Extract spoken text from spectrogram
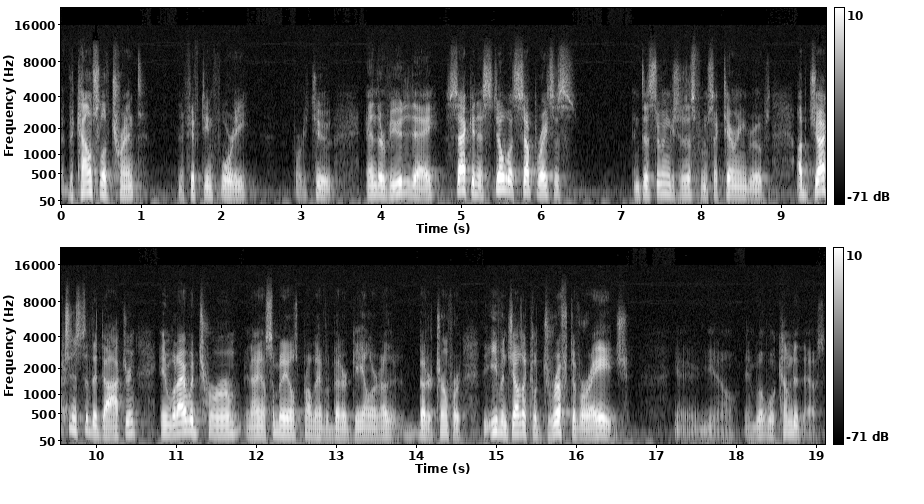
the Council of Trent in 1540, 42, and their view today. Second is still what separates us and distinguishes us from sectarian groups. Objections to the doctrine and what I would term, and I know somebody else probably have a better Gail or another better term for it, the evangelical drift of our age. You know, and we'll, we'll come to those.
